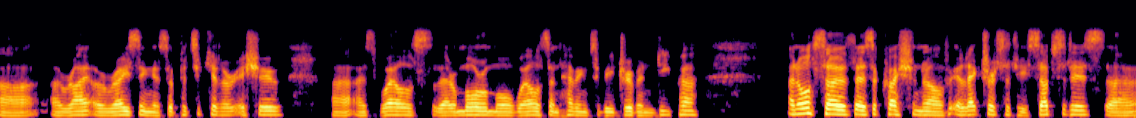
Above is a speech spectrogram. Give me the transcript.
uh, are, are, raising as a particular issue uh, as wells. There are more and more wells and having to be driven deeper. And also there's a question of electricity subsidies. Uh,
